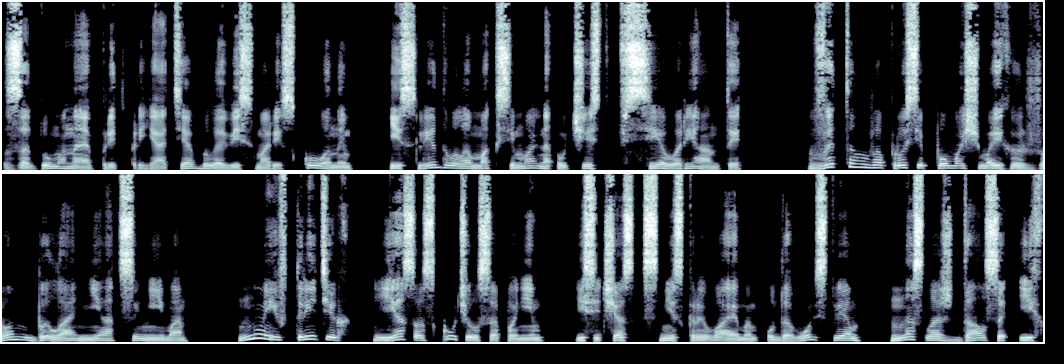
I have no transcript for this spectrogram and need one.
задуманное предприятие было весьма рискованным и следовало максимально учесть все варианты. В этом вопросе помощь моих жен была неоценима. Ну и в-третьих, я соскучился по ним и сейчас с нескрываемым удовольствием наслаждался их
